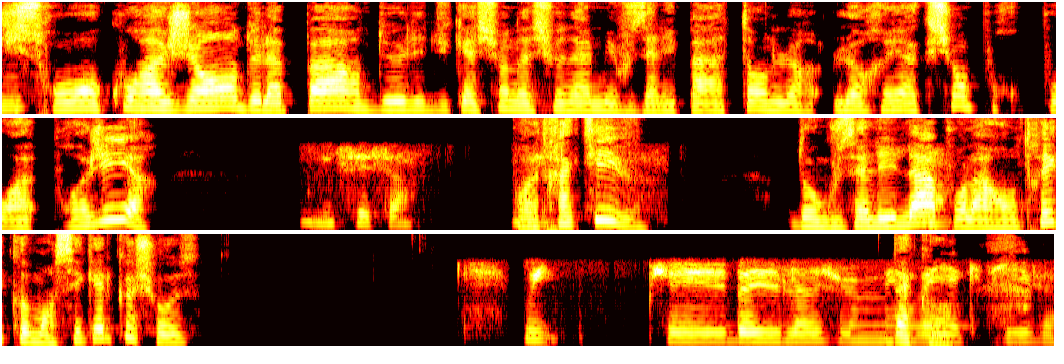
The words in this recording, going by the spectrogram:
qui seront encourageants de la part de l'éducation nationale, mais vous n'allez pas attendre leur, leur réaction pour, pour, pour, agir. Mmh, c'est ça. Pour être active. Donc vous allez là, pour la rentrée, commencer quelque chose. Oui. Ben, là, je me active.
